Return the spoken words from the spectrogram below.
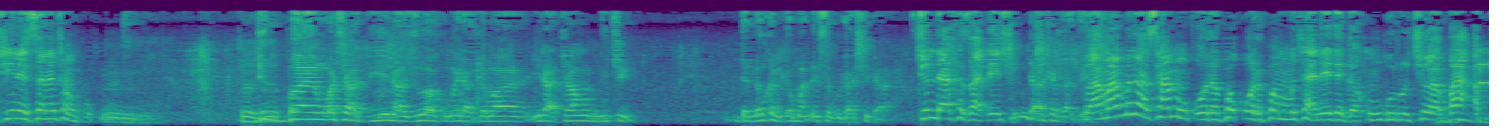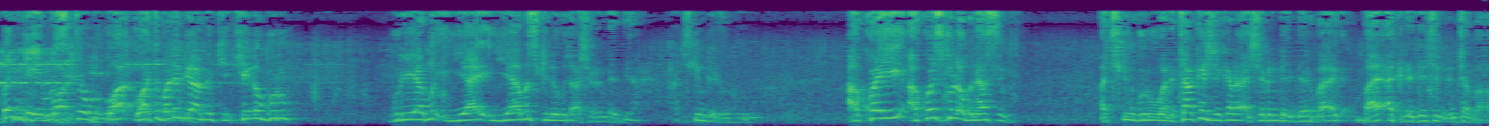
shine sanatan ku. Duk bayan wata biyu yana zuwa kuma yana zama yana town meeting. Da local government ɗinsa guda shida. Tun da aka zaɓe shi. Da aka zaɓe to amma muna samun korafe-korafen mutane daga unguru cewa ba abin da ya musu. Wato wato ba ga miki kin ga guru? Guru ya ya ya musu kilomita 25 a cikin garin guru akwai akwai school of nursing a cikin guru wanda ta kai shekara 25 ba ba ya accreditation ɗinta ba.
